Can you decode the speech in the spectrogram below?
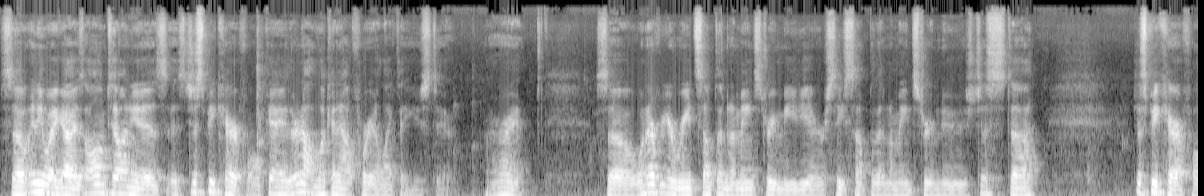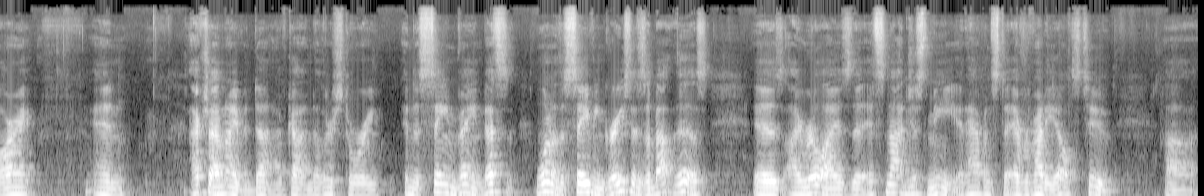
So anyway, guys, all I'm telling you is is just be careful, okay? They're not looking out for you like they used to. All right. So whenever you read something in the mainstream media or see something in the mainstream news, just uh, just be careful, all right? And actually, I'm not even done. I've got another story in the same vein. That's one of the saving graces about this is I realize that it's not just me; it happens to everybody else too. Uh,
